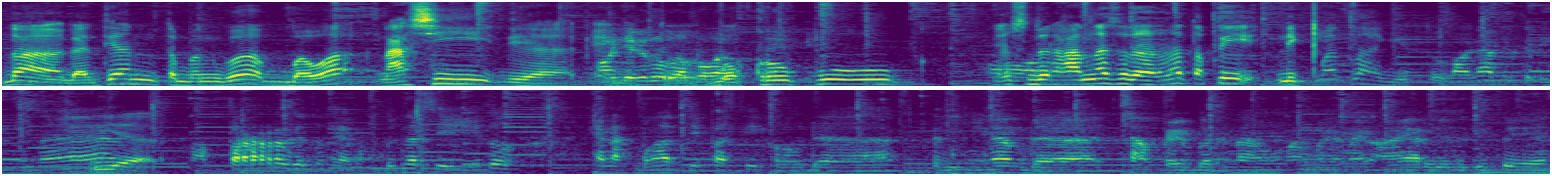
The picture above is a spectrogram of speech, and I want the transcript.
nah gantian temen gua bawa nasi dia kayak Oh, gitu. bawa kerupuk. Yang Oh. sederhana sederhana tapi nikmat lah gitu. Soalnya habis kedinginan Iya. lapar gitu emang bener sih. Itu enak banget sih pasti kalau udah kedinginan udah capek berenang main main air gitu gitu ya.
